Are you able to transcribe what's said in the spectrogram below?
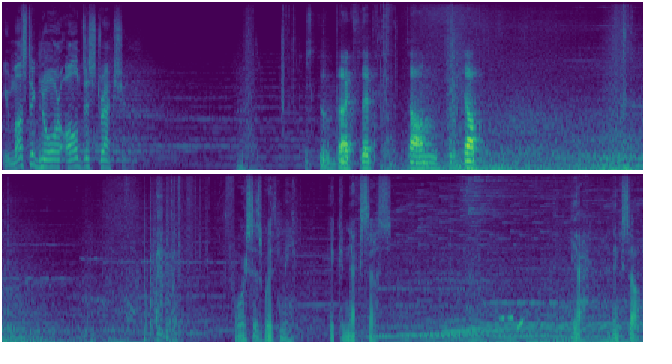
You must ignore all distraction. Just do a backflip down, pick it up. Force is with me. It connects us. Yeah, I think so.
